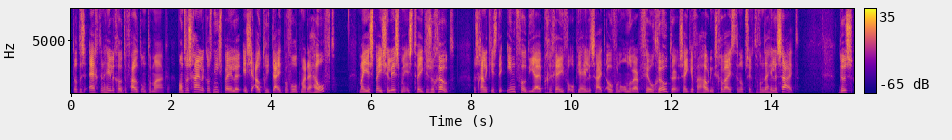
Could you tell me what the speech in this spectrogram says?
dat is echt een hele grote fout om te maken. Want waarschijnlijk als niet-speler is je autoriteit bijvoorbeeld maar de helft. Maar je specialisme is twee keer zo groot. Waarschijnlijk is de info die jij hebt gegeven op je hele site over een onderwerp veel groter. Zeker verhoudingsgewijs ten opzichte van de hele site. Dus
